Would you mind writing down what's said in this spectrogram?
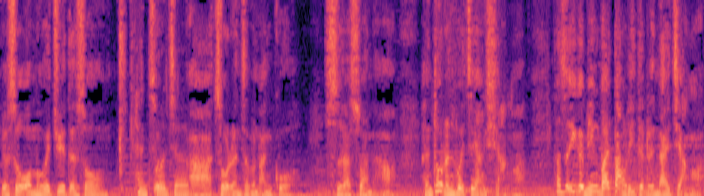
有时候我们会觉得说很挫折啊，做人这么难过，死了算了啊。很多人会这样想啊，但是一个明白道理的人来讲啊，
